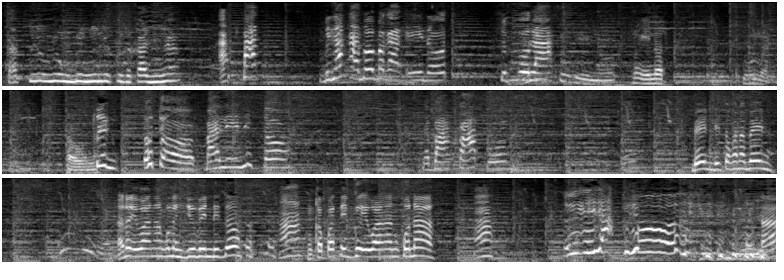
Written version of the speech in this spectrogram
Tatlo yung binili ko sa kanya. Apat. Binaka mo bagang inot. Supula. Ang inot. Una. Taon. Pig, ito, malinis to. Nabasa po. Ben, dito ka na, Ben. Ano, iwanan ko na si Jubin dito? Ha? Ang kapatid ko, iwanan ko na. Ha? Iiyak yun! Ha?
